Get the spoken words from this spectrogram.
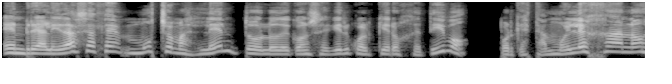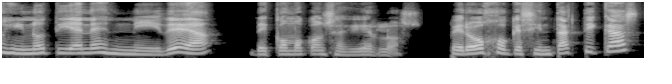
en realidad se hace mucho más lento lo de conseguir cualquier objetivo, porque están muy lejanos y no tienes ni idea de cómo conseguirlos. Pero ojo que sin tácticas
